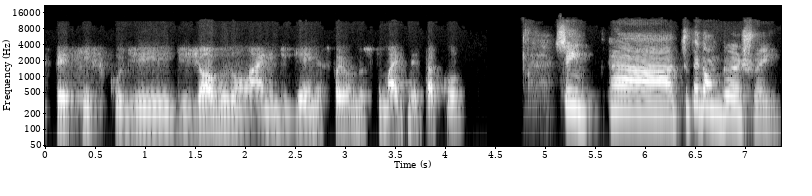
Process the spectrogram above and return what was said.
específico de, de, jogos online, de games, foi um dos que mais destacou. Sim, ah, deixa eu pegar um gancho aí.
